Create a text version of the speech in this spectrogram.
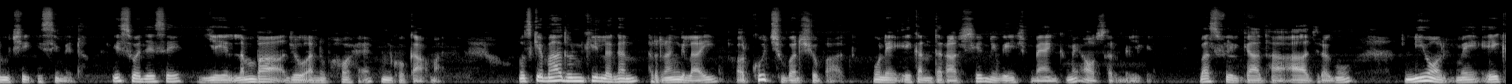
रुचि इसी में था। इस वजह से ये लंबा जो अनुभव है, उनको काम आया। उसके बाद उनकी लगन रंग लाई और कुछ वर्षों बाद उन्हें एक अंतर्राष्ट्रीय निवेश बैंक में अवसर मिल गया। बस फिर क्या था, आज रघु न्यूयॉर्क में एक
